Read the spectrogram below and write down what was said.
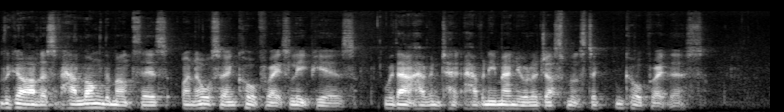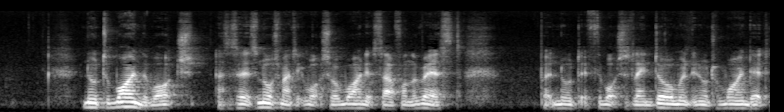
regardless of how long the month is and also incorporates leap years without having to have any manual adjustments to incorporate this. In order to wind the watch, as I said, it's an automatic watch, so it'll wind itself on the wrist. But order, if the watch is laying dormant, in order to wind it,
